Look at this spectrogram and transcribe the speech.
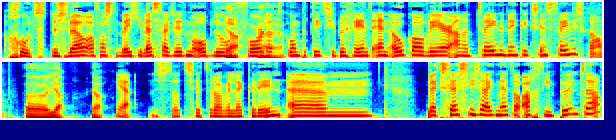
Goed, dus wel alvast een beetje wedstrijdritme opdoen Ja, voordat ja, ja. de competitie begint. En ook alweer aan het trainen, denk ik, sinds trainingskamp. Ja, ja. Ja, dus dat zit er alweer lekker in. Ehm, plek 16 zei ik net al, 18 punten.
